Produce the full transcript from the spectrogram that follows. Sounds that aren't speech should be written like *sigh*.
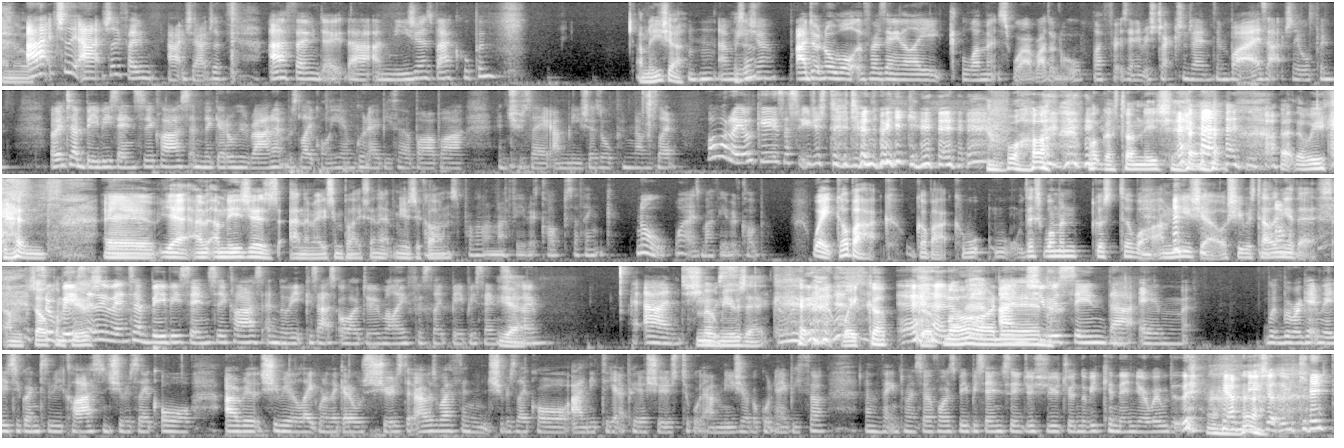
I know. *laughs* I actually, I actually found, actually, actually, I found out that amnesia is back open. Amnesia. hmm amnesia. I don't know what if there's any like limits, whatever. I don't know if there's any restrictions or anything, but it is actually open. I went to a baby sensory class, and the girl who ran it was like, "Oh yeah, I'm going to Ibiza, blah blah," and she was like, "Amnesia's open." And I was like, "Oh right, okay. Is this what you just *laughs* did during the weekend?" *laughs* what? What goes to *laughs* amnesia at the weekend? Uh, yeah, Am- is an amazing place, isn't it? Music Oh, on. it's probably one of my favourite clubs, I think. No, what is my favourite club? Wait, go back. Go back. W- w- this woman goes to what? Amnesia? or she was telling you *laughs* this? I'm so, confused. So basically, we went to a baby sensory class in the week because that's all I do in my life is like baby sensory Yeah. now. And she Mood was, music. *laughs* Wake up. *laughs* Good morning. And she was saying that um, we, we were getting ready to go into the wee class, and she was like, "Oh, I really, she really liked one of the girls' shoes that I was with, and she was like, "Oh, I need to get a pair of shoes to go to Amnesia. We're going to Ibiza." I'm thinking to myself, "Oh, is baby sensory just you during the week, and then you're wild at the Amnesia at the weekend?"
